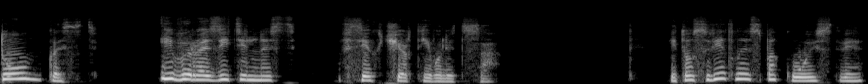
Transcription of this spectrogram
тонкость и выразительность всех черт его лица. И то светлое спокойствие,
